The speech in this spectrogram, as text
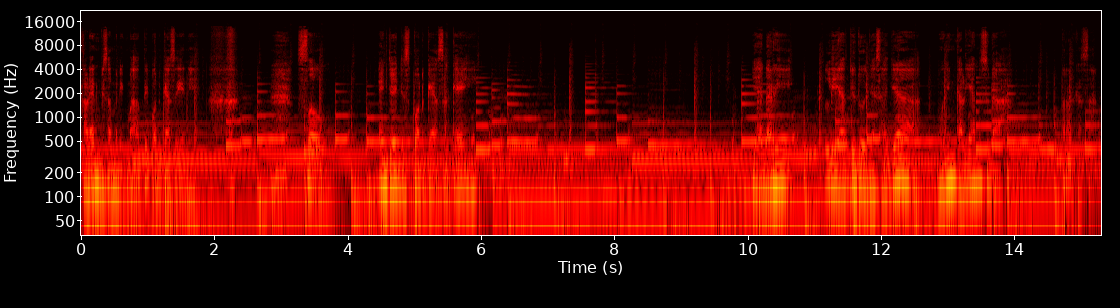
kalian bisa menikmati podcast ini. So enjoy this podcast oke okay? ya dari lihat judulnya saja mungkin kalian sudah terkesan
